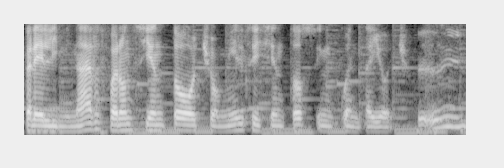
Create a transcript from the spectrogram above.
preliminar fueron 108.658. Uy,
